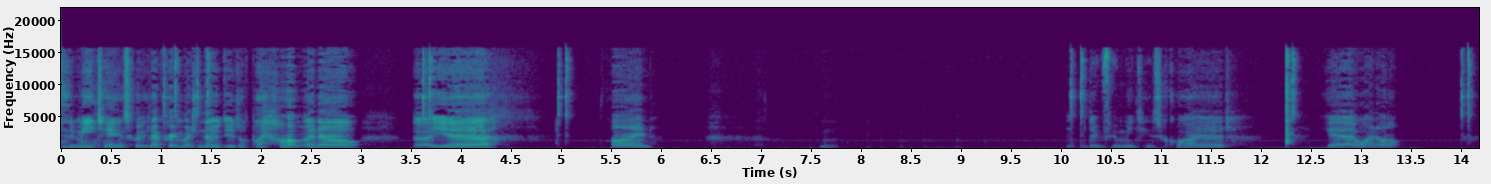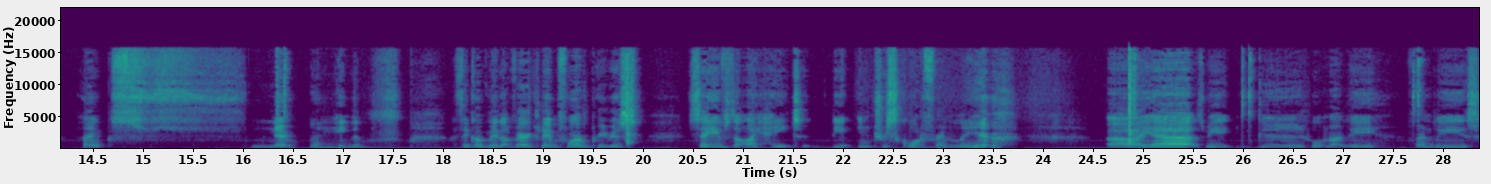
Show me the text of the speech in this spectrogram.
Do the meetings quickly. I pretty much know these off by heart by now. Uh, yeah. Fine. Don't feel meetings required. Yeah, why not? Thanks. No, I hate them. I think I've made that very clear before in previous saves that I hate the intra-squad friendly. uh, yeah, let's be good, fortnightly, friendlies,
